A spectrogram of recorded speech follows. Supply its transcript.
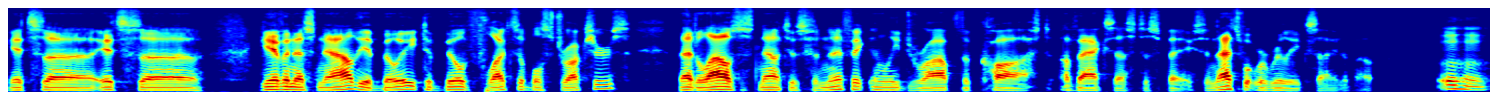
It's uh, it's uh, given us now the ability to build flexible structures that allows us now to significantly drop the cost of access to space. And that's what we're really excited about. Mm-hmm.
